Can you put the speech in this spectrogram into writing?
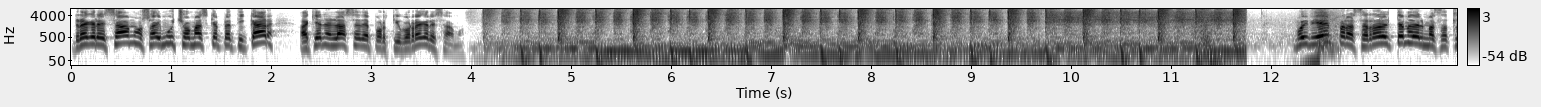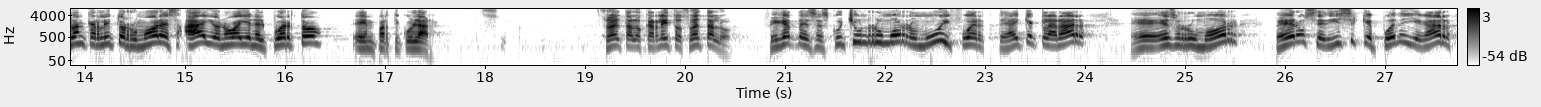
Regresamos, hay mucho más que platicar aquí en Enlace Deportivo. Regresamos. Muy bien, para cerrar el tema del Mazatlán, Carlitos, rumores, ¿hay o no hay en el puerto en particular? Suéltalo, Carlitos, suéltalo. Fíjate, se escucha un rumor muy fuerte, hay que aclarar, eh, es rumor, pero se dice que puede llegar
